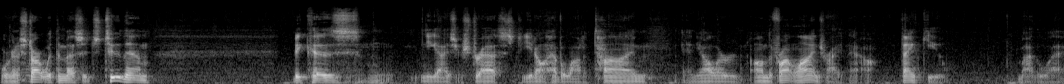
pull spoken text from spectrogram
We're going to start with the message to them because you guys are stressed, you don't have a lot of time, and y'all are on the front lines right now. Thank you, by the way.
